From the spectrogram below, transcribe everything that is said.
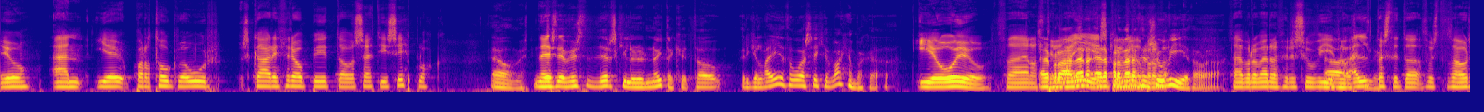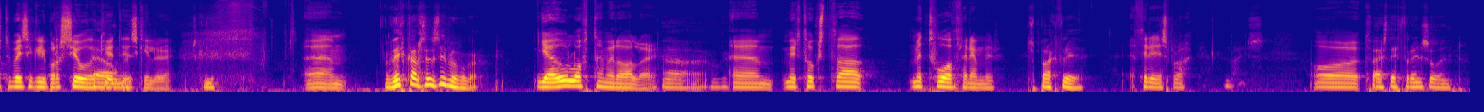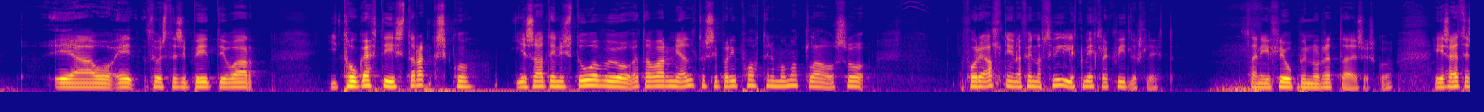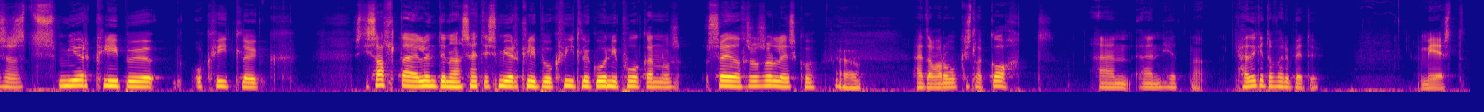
Jú, en ég bara tók það úr skari þrjá bita og setti í ziplock já, nei, ef þetta er skilur nautakjöt þá er ekki lægið þó að sé ekki vakjambakka það Jú, jú, það er alltaf það bara, er, það bara að vera fyrir við þá eða? Það er bara að verða fyrir Já, þá ég. eldast þetta, þú veist, þá ertu basically bara að sjóða Já, kjötið, mitt. skilur Skil um, virkar það sem stíflöfboka Já, þú loftar mér það alveg. Já, ok, um, Mér tókst það með tvo af þremur, sprakk þrið þriði sprakk. Nice. Og tvæst eitt fyrir eins og einn já, og ein, þú veist, þessi biti var Ég tók eftir því strax, sko. Ég satt inn í stofu og þetta var inn í eldhúsi bara í pottinum að matla og svo fór ég allt í einu að finna þvílitt mikla kvíðlugslikt þannig ég hljópun og redda þessu sko. Ég setti þess að smjörklípu og hvítlaug Þess, ég saltaði lundina, setti smjörklípu og hvítlaug onni í pókan og sögða svo svoleið sko. Já, þetta var ógeðslega gott en, en hérna, hefði getað farið betur. Mér erst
